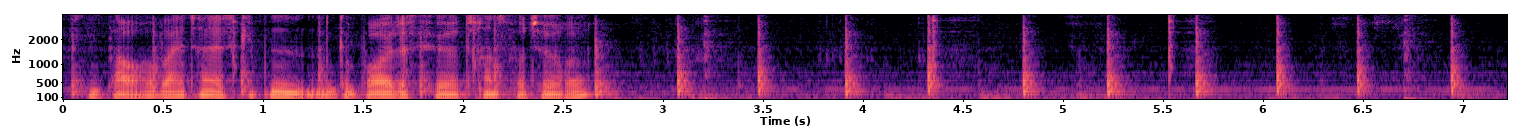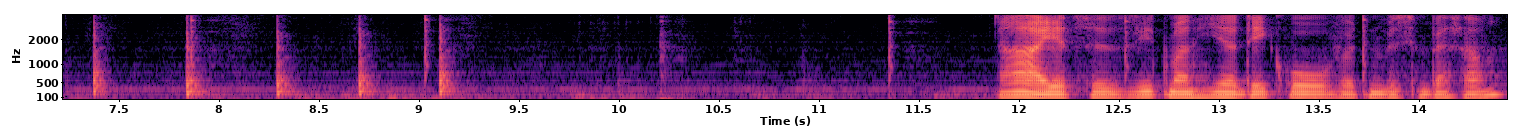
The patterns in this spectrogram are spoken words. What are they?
Das sind Bauarbeiter. Es gibt ein Gebäude für Transporteure. Ah, jetzt sieht man hier, Deko wird ein bisschen besser.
